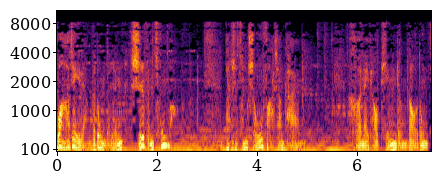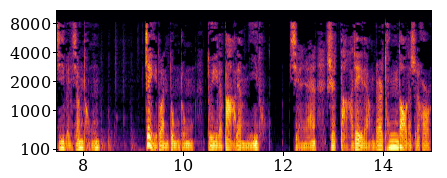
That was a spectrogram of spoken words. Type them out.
挖这两个洞的人十分匆忙。但是从手法上看，和那条平整盗洞基本相同。这段洞中堆了大量泥土，显然是打这两边通道的时候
